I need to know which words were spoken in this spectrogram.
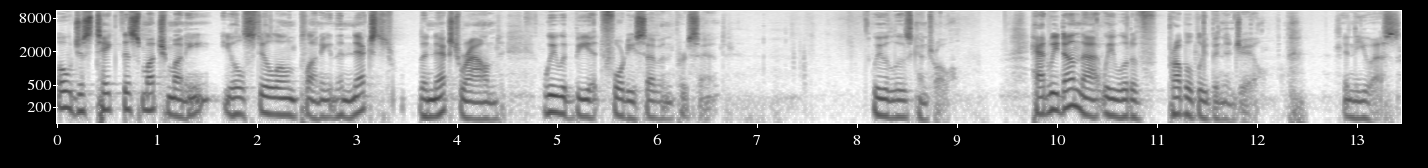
oh, just take this much money, you'll still own plenty. The next, the next round, we would be at 47%. We would lose control. Had we done that, we would have probably been in jail in the US.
